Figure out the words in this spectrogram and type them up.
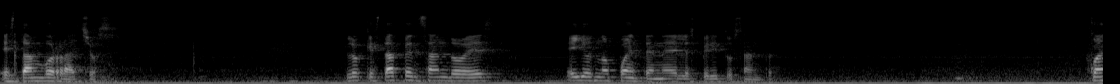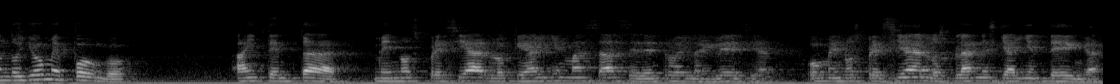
están borrachos? Lo que está pensando es ellos no pueden tener el Espíritu Santo. Cuando yo me pongo a intentar menospreciar lo que alguien más hace dentro de la iglesia, o menospreciar los planes que alguien tenga,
